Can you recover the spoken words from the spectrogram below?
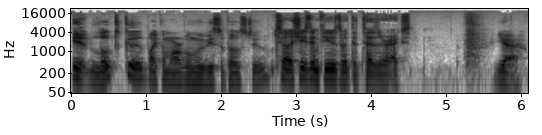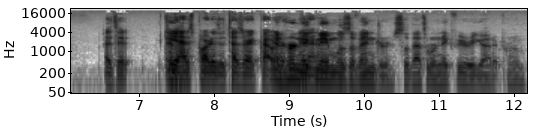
it looked good, like a Marvel movie's supposed to. So she's infused with the Tesseract. Yeah, That's it. She And- has part of the Tesseract power. and her nickname was Avenger, so that's where Nick Fury got it from.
